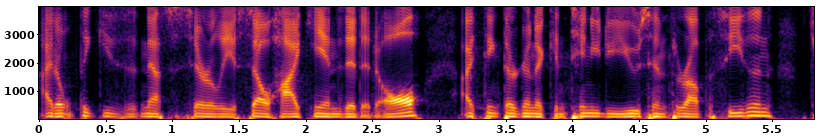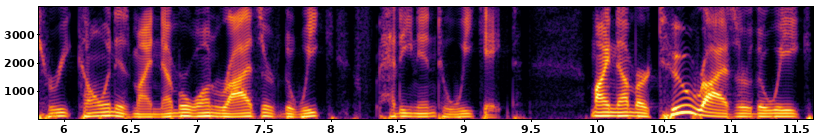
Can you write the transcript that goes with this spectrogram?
I don't think he's necessarily a sell high candidate at all. I think they're going to continue to use him throughout the season. Tarik Cohen is my number one riser of the week heading into week eight. My number two riser of the week,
